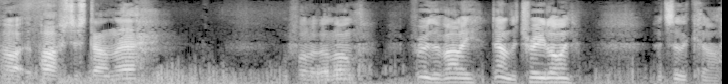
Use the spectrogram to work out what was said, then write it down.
Alright, the path's just down there. We'll follow it along through the valley, down the tree line to the car.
